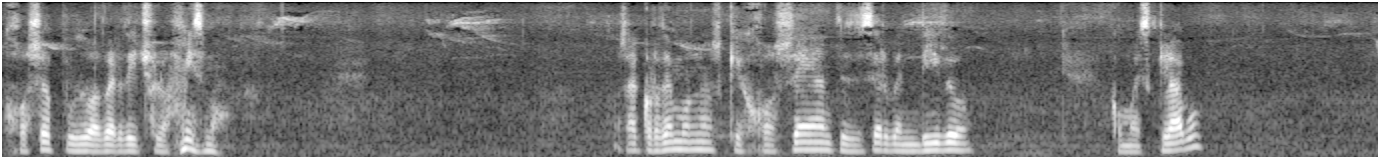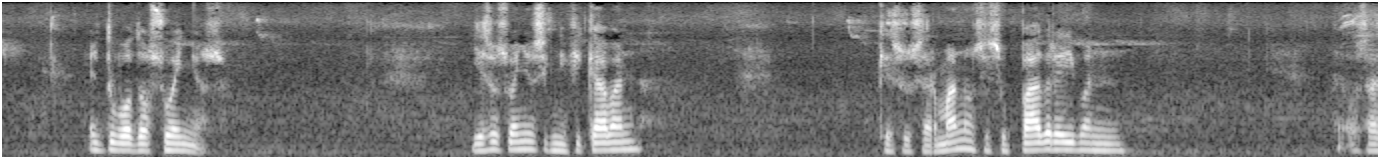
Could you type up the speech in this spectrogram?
José pudo haber dicho lo mismo. O sea, acordémonos que José, antes de ser vendido como esclavo, él tuvo dos sueños. Y esos sueños significaban que sus hermanos y su padre iban o sea,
